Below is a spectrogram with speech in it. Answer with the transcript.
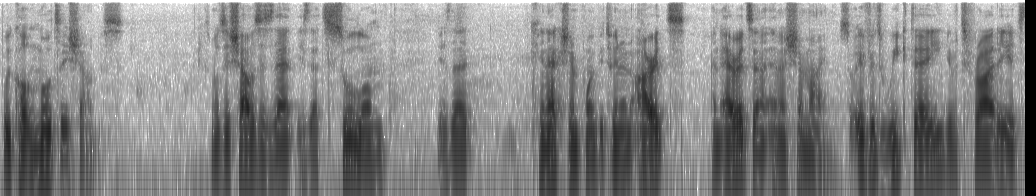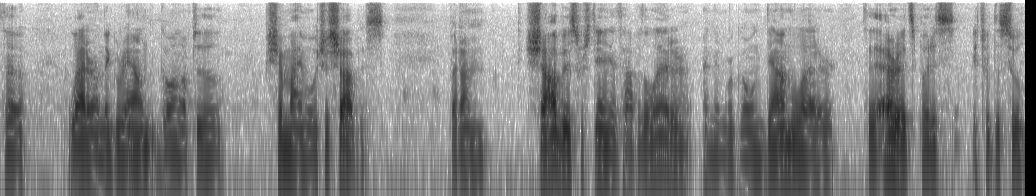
But we call it Motzei Shabbos. Motzei Shabbos is that is that sulam, is that connection point between an arts, an eretz, and a, and a shemaim. So if it's weekday, if it's Friday, it's the ladder on the ground going up to the shemaim, which is Shabbos. But on Shabbos, we're standing the top of the ladder, and then we're going down the ladder to the eretz, but it's it's with the sulam.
